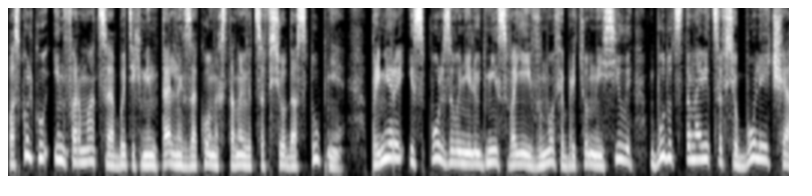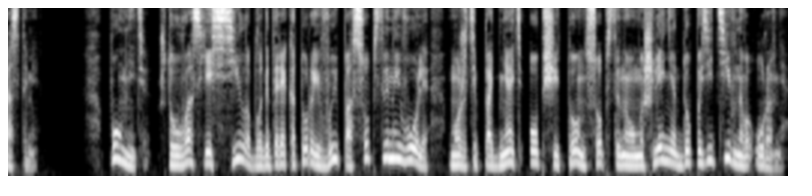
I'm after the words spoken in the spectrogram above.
Поскольку информация об этих ментальных законах становится все доступнее, примеры использования людьми своей вновь обретенной силы будут становиться все более частыми. Помните, что у вас есть сила, благодаря которой вы по собственной воле можете поднять общий тон собственного мышления до позитивного уровня.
